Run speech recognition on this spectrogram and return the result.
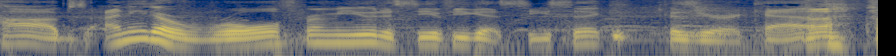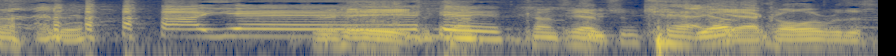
Hobbes, I need a roll from you to see if you get seasick because you're a cat. Ah yay! Great. Con- Constitution. Cat Yep. yak all over this.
